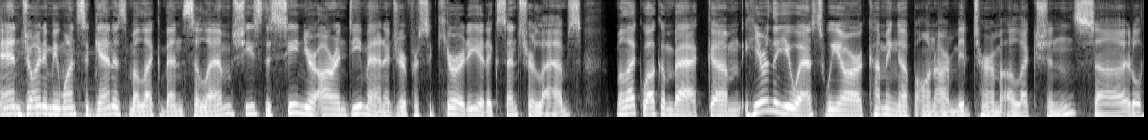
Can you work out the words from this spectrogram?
And joining me once again is Malek Ben Salem. She's the senior R&D manager for security at Accenture Labs. Malek, welcome back. Um, here in the U.S., we are coming up on our midterm elections. Uh, it'll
